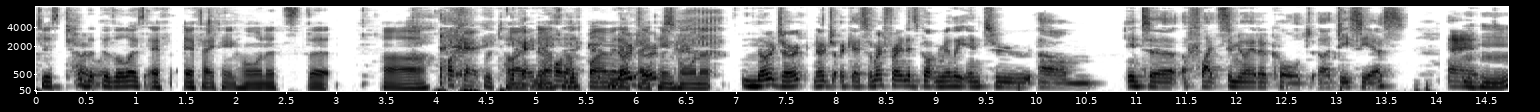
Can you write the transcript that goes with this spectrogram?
Just Totally. there's all those F F eighteen Hornets that are Okay. retired okay, no, now, hold so on. just buy them an no F eighteen. Hornet. No joke. No joke. Okay, so my friend has gotten really into um into a flight simulator called uh, DCS, and hmm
